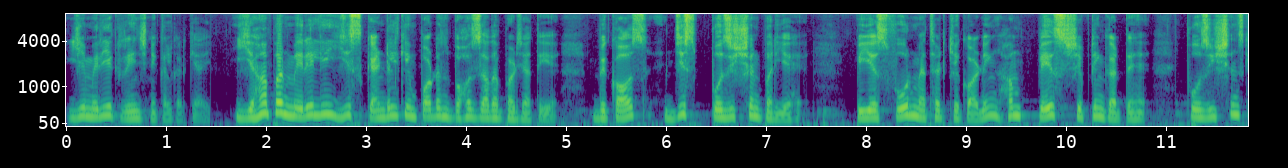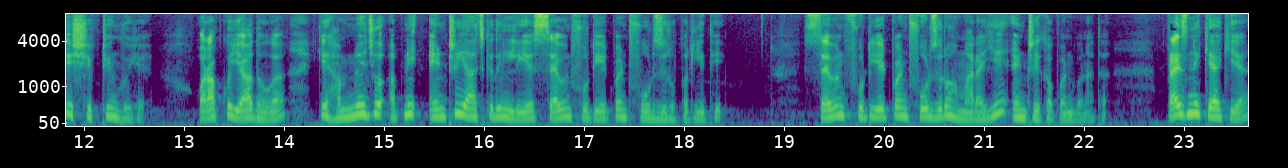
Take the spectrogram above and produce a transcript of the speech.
ये मेरी एक रेंज निकल करके आई। यहाँ पर मेरे लिए इस कैंडल की इंपॉर्टेंस बहुत ज़्यादा बढ़ जाती है बिकॉज़ जिस पोजीशन पर ये है पी एस फोर मेथड के अकॉर्डिंग हम प्लेस शिफ्टिंग करते हैं। पोजीशंस की शिफ्टिंग हुई है। और आपको याद होगा कि हमने जो अपनी एंट्री आज के दिन ली है, seven forty eight point four zero पर ली थी। Seven forty eight point four zero हमारा ये एंट्री का पॉइंट बना था। प्राइस ने क्या किया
